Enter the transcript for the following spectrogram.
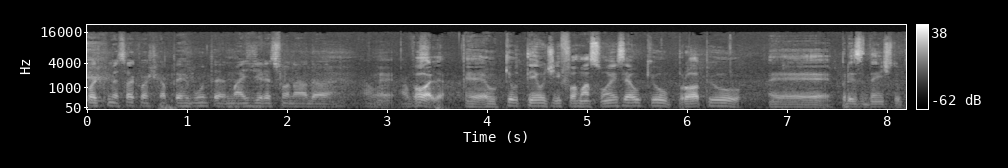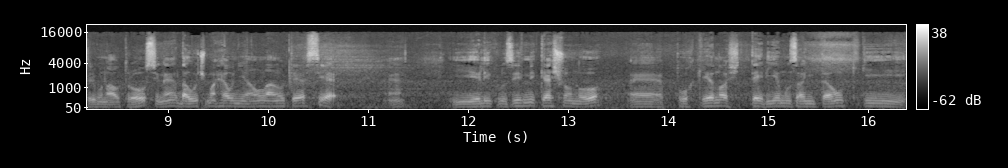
pode começar, que eu acho que a pergunta é mais direcionada a, é, a você. Olha, é, o que eu tenho de informações é o que o próprio é, presidente do tribunal trouxe, né, da última reunião lá no TSE. Né? E ele, inclusive, me questionou é, porque nós teríamos então que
